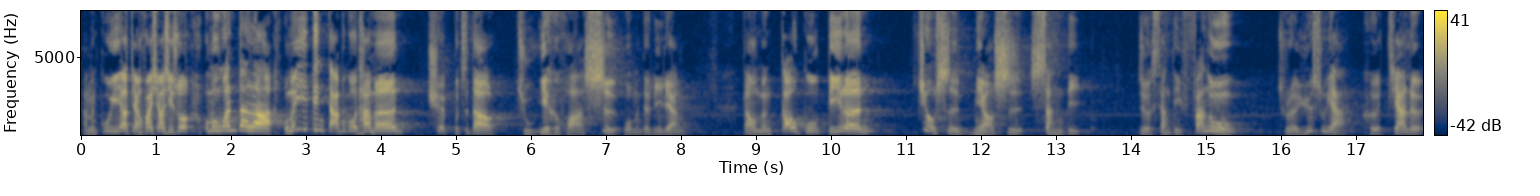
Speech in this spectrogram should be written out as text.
他们故意要讲坏消息，说我们完蛋了，我们一定打不过他们，却不知道主耶和华是我们的力量。当我们高估敌人，就是藐视上帝，惹上帝发怒。除了约书亚和加勒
